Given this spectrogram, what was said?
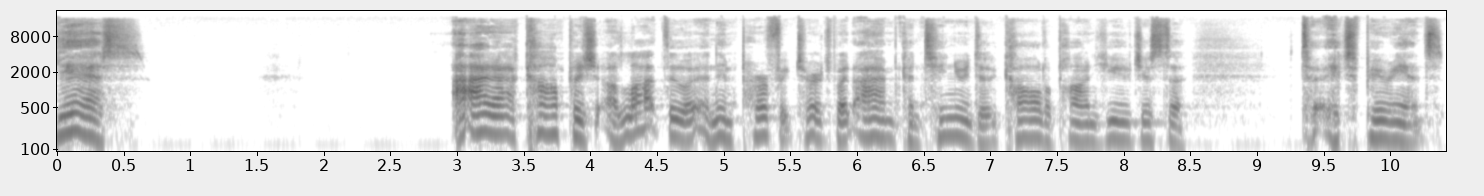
Yes. I accomplish a lot through an imperfect church, but I'm continuing to call upon you just to to experience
